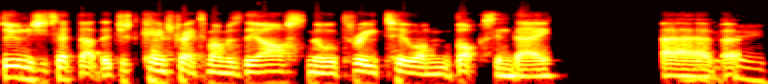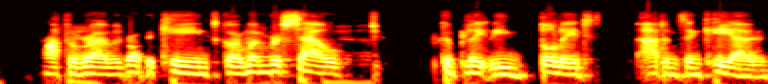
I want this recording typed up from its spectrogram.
soon as you said that that just came straight to mind was the Arsenal three two on Boxing Day. Uh, Robbie at Yeah. Row with Robert Keane scoring when Roussel Yeah. completely bullied Adams and Keown.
